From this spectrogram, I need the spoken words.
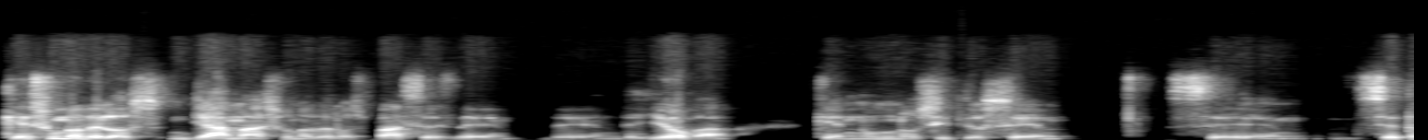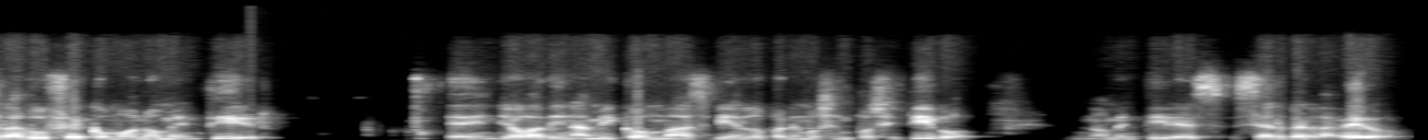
que es uno de los llamas, uno de los bases de, yoga, que en unos sitios se, se traduce como no mentir, en yoga dinámico más bien lo ponemos en positivo. No mentir es ser verdadero.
